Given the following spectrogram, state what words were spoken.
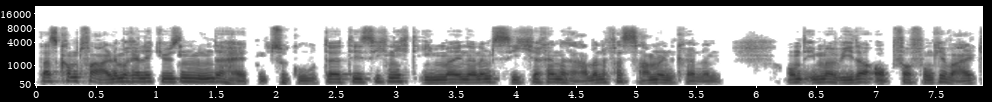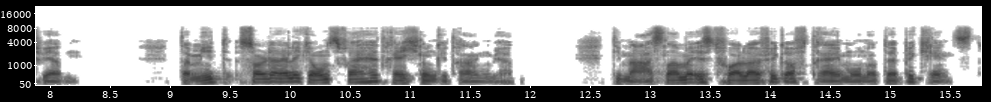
Das kommt vor allem religiösen Minderheiten zugute, die sich nicht immer in einem sicheren Rahmen versammeln können und immer wieder Opfer von Gewalt werden. Damit soll der Religionsfreiheit Rechnung getragen werden. Die Maßnahme ist vorläufig auf drei Monate begrenzt.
